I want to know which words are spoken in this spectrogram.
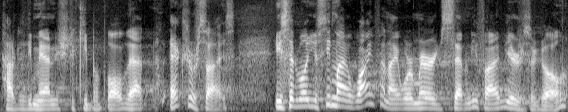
How did he manage to keep up all that exercise? He said, Well, you see, my wife and I were married 75 years ago.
